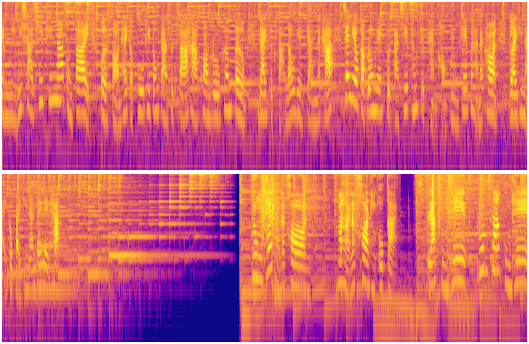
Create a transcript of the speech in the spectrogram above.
ยังมีวิชาชีพที่น่าสนใจ เปิดสอนให้กับผู้ที่ต้องการศึกษาหาความรู้เพิ่มเติม ได้ศึกษาเล่าเรียนกันนะคะ เช่นเดียวกับโรงเรียนฝึกอาชีพทั้ง 10 แห่งของกรุงเทพมหานครใกล้ที่ไหนก็ไปที่นั่นได้เลยค่ะ กรุงเทพมหานคร มหานครแห่งโอกาส รักกรุงเทพร่วมสร้างกรุงเทพ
